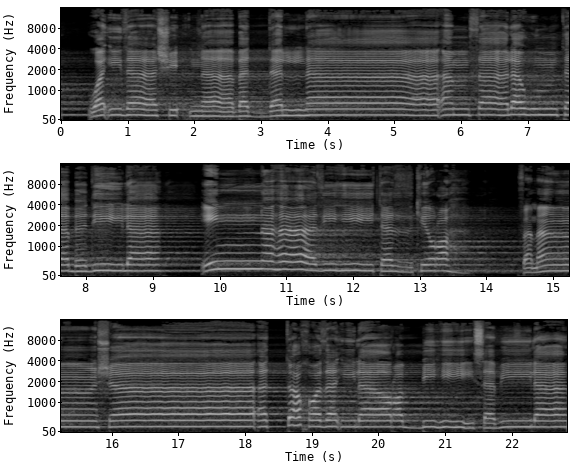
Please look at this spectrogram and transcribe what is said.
واذا شئنا بدلنا امثالهم تبديلا ان هذه تذكره فمن شاء اتخذ إلى ربه سبيلا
